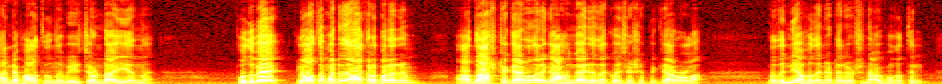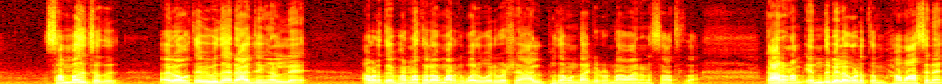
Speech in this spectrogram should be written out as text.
തന്റെ ഭാഗത്തു നിന്ന് വീഴ്ച ഉണ്ടായി എന്ന്. പൊതുവേ ലോകത്തെ മറ്റു നേതാക്കൾ പലരും ധാർഷ്ട്യക്കാരൻ അല്ലെങ്കിൽ അഹങ്കാരി എന്നൊക്കെ വിശേഷിപ്പിക്കാറുള്ള നദന്യാഹു തന്നെ ടെലിവിഷൻ അഭിമുഖത്തിൽ സമ്മതിച്ചത്. ലോകത്തെ വിവിധ രാജ്യങ്ങളിലെ അവിടുത്തെ ഭരണത്തലവന്മാർക്ക് പോലും ഒരുപക്ഷെ അത്ഭുതം ഉണ്ടാക്കിയിട്ടുണ്ടാവാനാണ് സാധ്യത. കാരണം എന്ത് വില കൊടുത്തും ഹമാസിനെ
